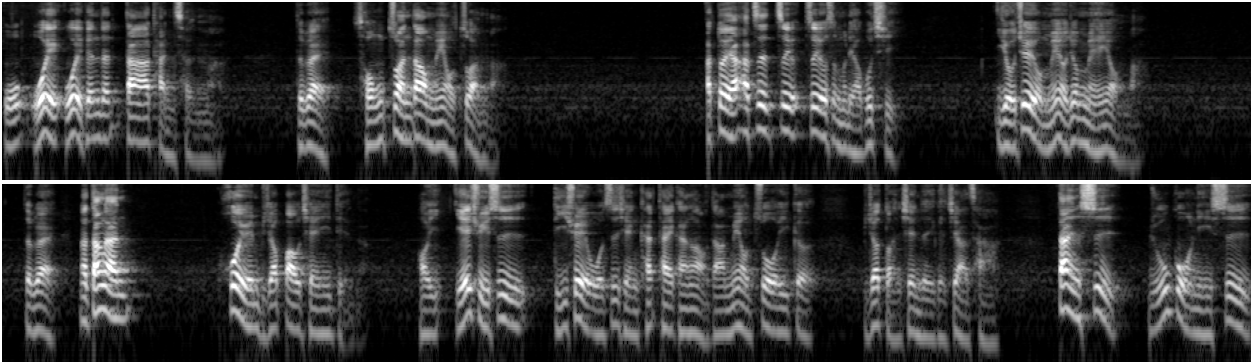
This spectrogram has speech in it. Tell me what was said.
我我也我也跟大大家坦诚嘛，对不对？从赚到没有赚嘛，啊对啊啊这这这有什么了不起？有就有，没有就没有嘛，对不对？那当然会员比较抱歉一点，好，也许是的确我之前看太看好它，没有做一个比较短线的一个价差，但是如果你是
